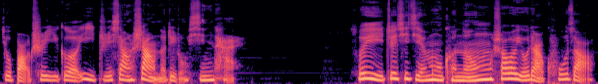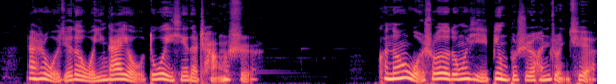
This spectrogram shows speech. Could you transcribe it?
就保持一个一直向上的这种心态。所以这期节目可能稍微有点枯燥，但是我觉得我应该有多一些的尝试。可能我说的东西并不是很准确，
